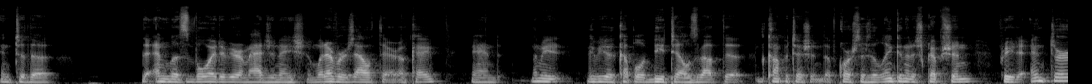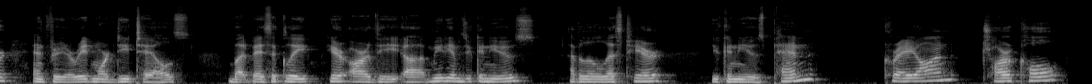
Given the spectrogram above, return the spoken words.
into the the endless void of your imagination, whatever is out there, okay? And let me give you a couple of details about the competition. Of course, there's a link in the description for you to enter and for you to read more details. But basically, here are the uh, mediums you can use. I have a little list here. You can use pen, crayon, charcoal,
